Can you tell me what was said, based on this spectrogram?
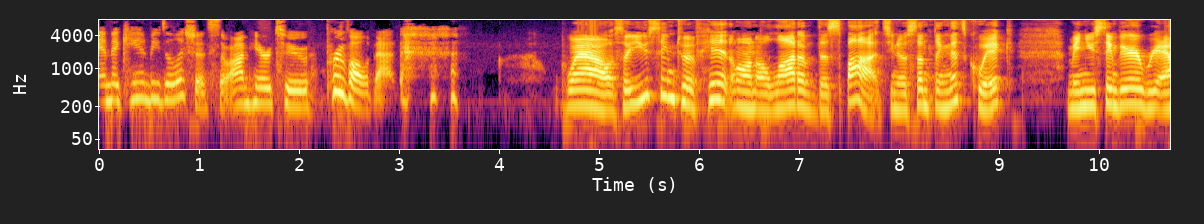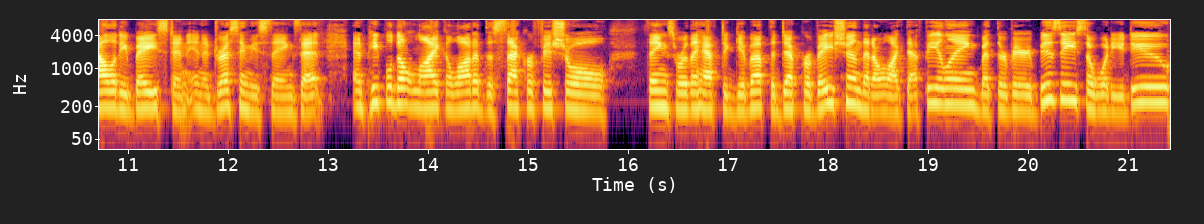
and they can be delicious. So I'm here to prove all of that. wow. So you seem to have hit on a lot of the spots, you know, something that's quick. I mean, you seem very reality based in, in addressing these things that, and people don't like a lot of the sacrificial things where they have to give up the deprivation they don't like that feeling but they're very busy so what do you do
